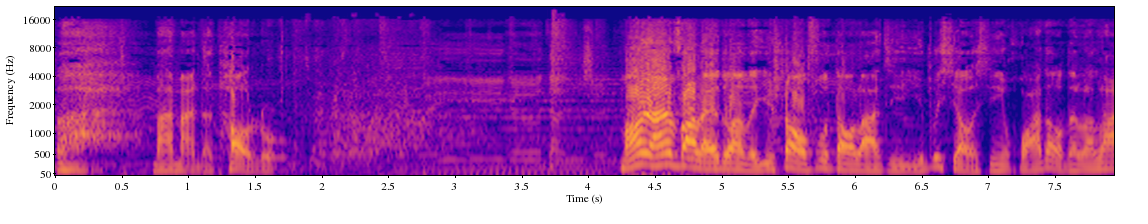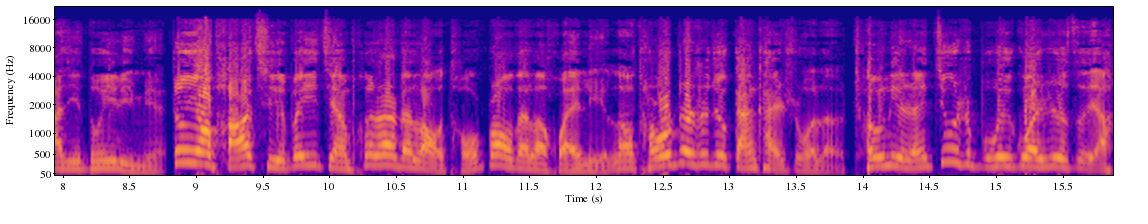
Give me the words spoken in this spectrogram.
唉，满满的套路。茫然发来段子：一少妇倒垃圾，一不小心滑倒在了垃圾堆里面，正要爬起，被一捡破烂的老头抱在了怀里。老头这时就感慨说了：“城里人就是不会过日子呀，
